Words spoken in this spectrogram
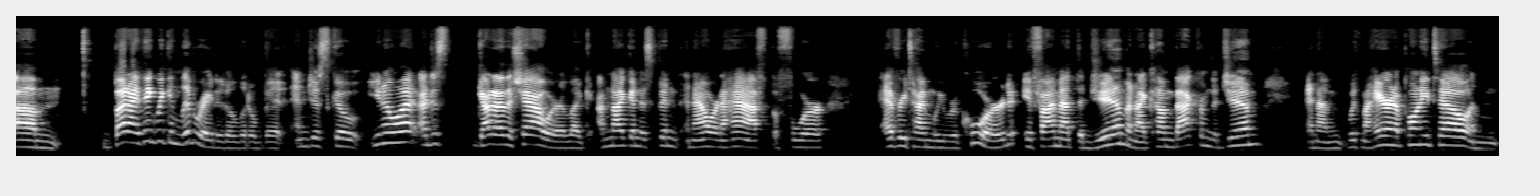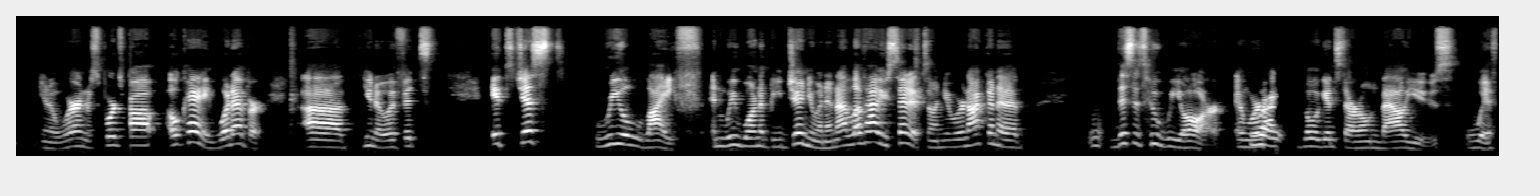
Um, but I think we can liberate it a little bit and just go, you know what? I just got out of the shower. Like, I'm not going to spend an hour and a half before every time we record. If I'm at the gym and I come back from the gym and I'm with my hair in a ponytail and, you know, wearing a sports bra, okay, whatever. Uh, you know, if it's, it's just, real life and we want to be genuine. And I love how you said it, Sonia. We're not going to, this is who we are and we're right. go against our own values with.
